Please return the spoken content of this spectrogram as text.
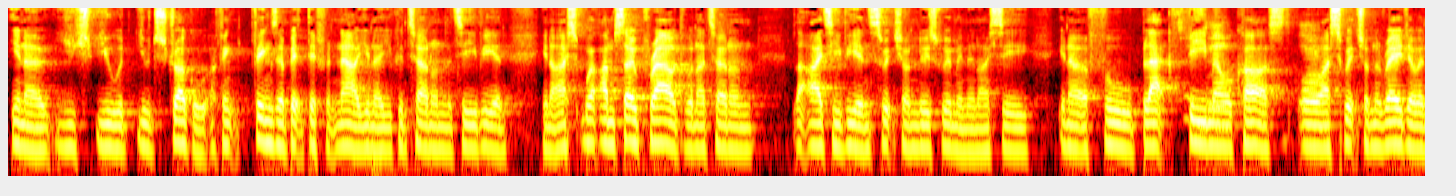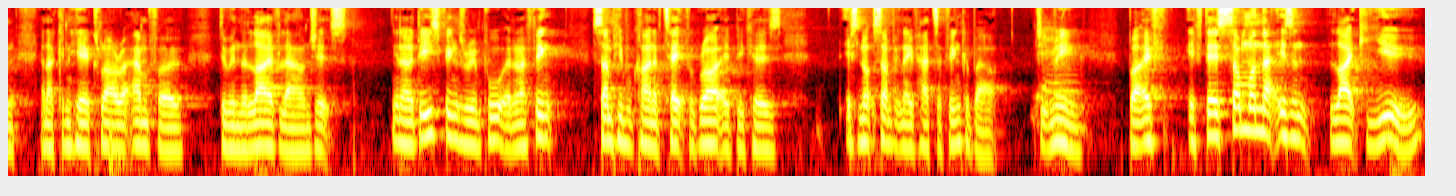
you know, you you would you would struggle. I think things are a bit different now. You know, you can turn on the TV, and you know, I, well, I'm so proud when I turn on like ITV and switch on Loose Women, and I see you know a full black female cast, or I switch on the radio and and I can hear Clara Amfo doing the live lounge. It's you know these things are important, and I think some people kind of take for granted because it's not something they've had to think about. Do you mean? But if if there's someone that isn't like you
